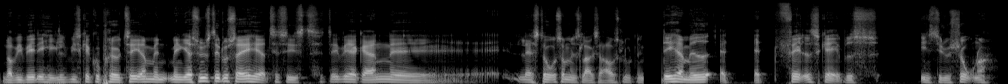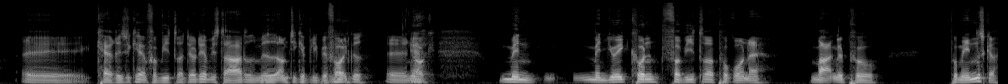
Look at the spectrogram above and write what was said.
Når vi ved det hele. Vi skal kunne prioritere, men, men jeg synes, det du sagde her til sidst, det vil jeg gerne øh, lade stå som en slags afslutning. Det her med, at, at fællesskabets institutioner øh, kan risikere at forvidre, det var der, vi startede med, om de kan blive befolket øh, nok. Ja. Men, men jo ikke kun forvidre på grund af mangel på, på mennesker,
